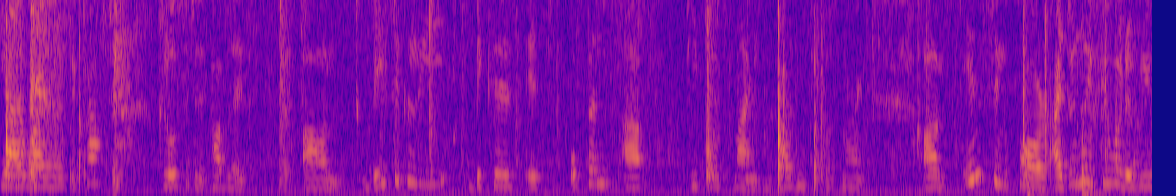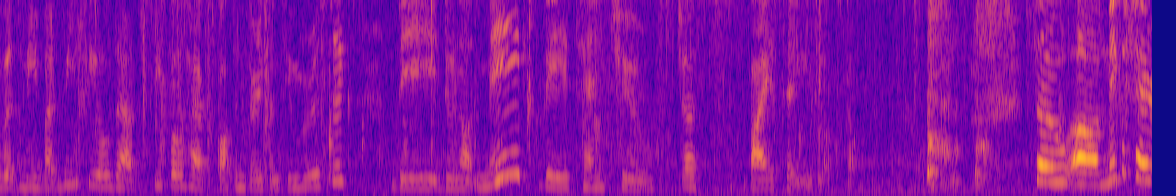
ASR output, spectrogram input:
DIYers, the crafters, closer to the public. Um, basically, because it opens up people's minds, broadens people's minds. Um, in Singapore, I don't know if you would agree with me, but we feel that people have gotten very consumeristic. They do not make, they tend to just buy things lock, stock. So uh, Maker Faire,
